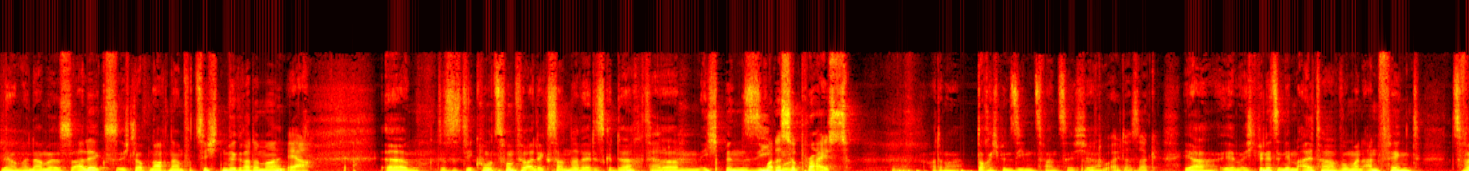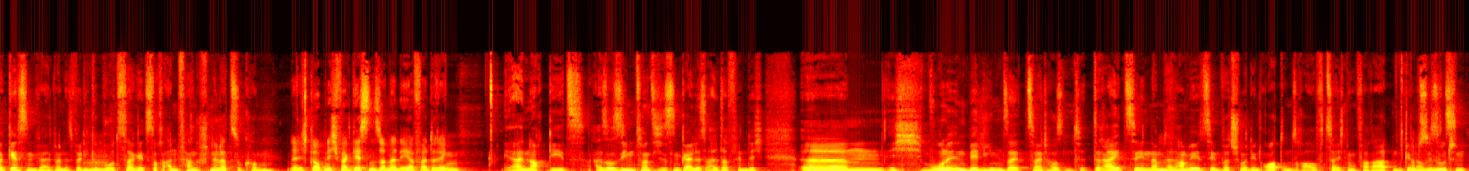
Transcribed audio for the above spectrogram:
Ja, mein Name ist Alex, ich glaube, Nachnamen verzichten wir gerade mal. Ja. Ähm, das ist die Kurzform für Alexander, wer hätte es gedacht? Ja. Ähm, ich bin sieben. What a surprise. Warte mal, doch, ich bin 27, ja. Du alter Sack. Ja, ähm, ich bin jetzt in dem Alter, wo man anfängt zu vergessen, wie alt man ist, weil die Geburtstage jetzt doch anfangen, schneller zu kommen. Ja, ich glaube nicht vergessen, sondern eher verdrängen. Ja, noch geht's. Also 27 ist ein geiles Alter, finde ich. Ähm, ich wohne in Berlin seit 2013. Damit haben wir jetzt jedenfalls schon mal den Ort unserer Aufzeichnung verraten. Genau, Absolut. wir sitzen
